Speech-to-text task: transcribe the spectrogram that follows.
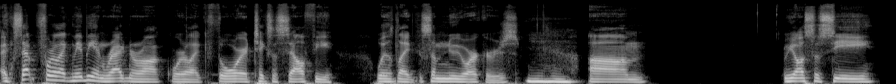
except for like maybe in Ragnarok where like Thor takes a selfie with like some New Yorkers. Mhm. Um, we also see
